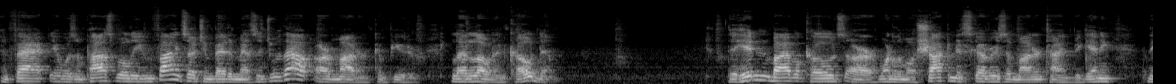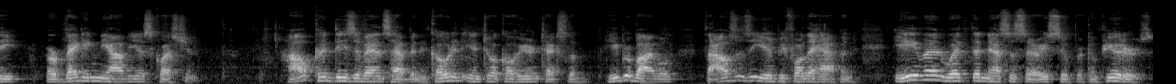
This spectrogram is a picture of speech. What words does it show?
In fact, it was impossible to even find such embedded message without our modern computers, let alone encode them. The hidden Bible codes are one of the most shocking discoveries of modern times, beginning the or begging the obvious question. How could these events have been encoded into a coherent text of the Hebrew Bible thousands of years before they happened, even with the necessary supercomputers?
